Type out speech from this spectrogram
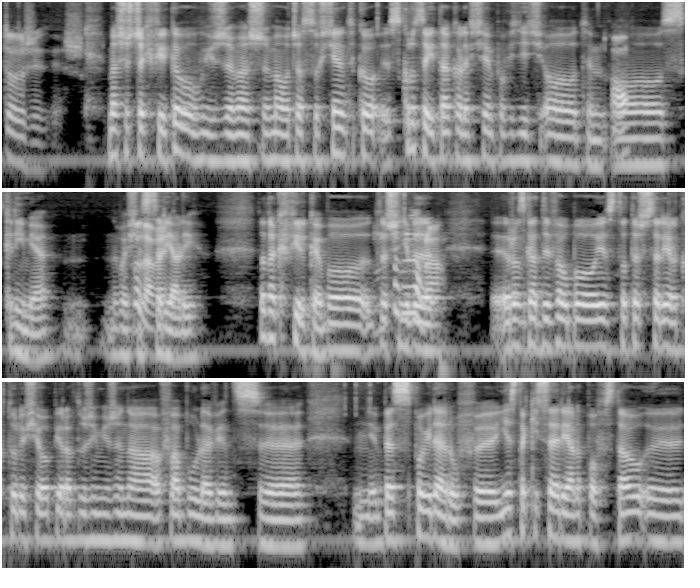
to już jest, wiesz. Masz jeszcze chwilkę, bo mówisz, że masz mało czasu. Chciałem tylko, skrócę i tak, ale chciałem powiedzieć o tym, o, o Screamie, no właśnie z seriali. To tak chwilkę, bo no też nie dobra. będę rozgadywał, bo jest to też serial, który się opiera w dużej mierze na fabule, więc... Yy, bez spoilerów. Y, jest taki serial, powstał, y,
